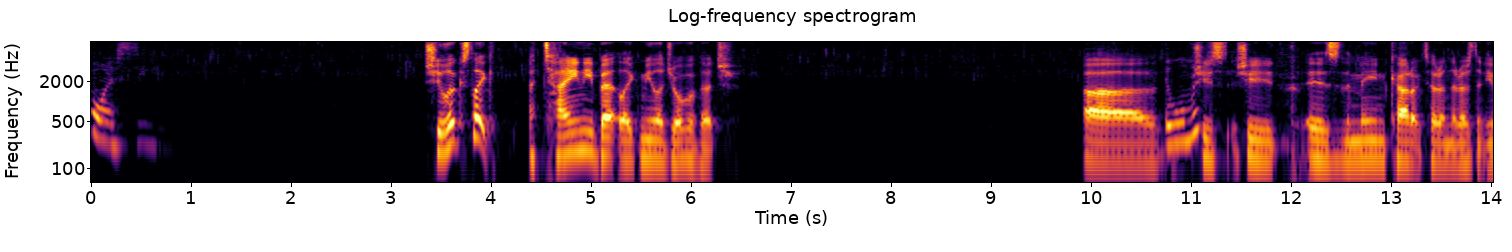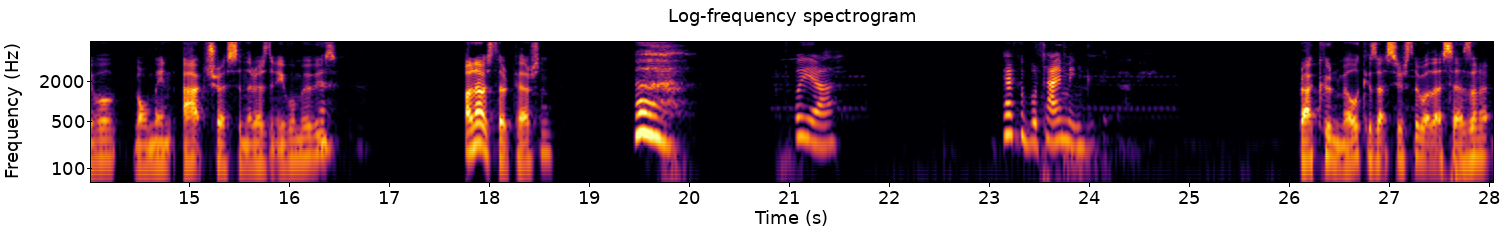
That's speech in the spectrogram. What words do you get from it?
Oh, I want to see. She looks like a tiny bit like Milla Jovovich. Uh, The woman? she's she is the main character in the Resident Evil, well, main actress in the Resident Evil movies. oh no, it's third person. Oh, yeah. Impeccable timing. Raccoon milk, is that seriously what that says in it?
